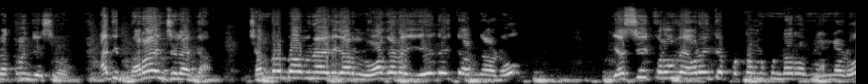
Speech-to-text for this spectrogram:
పెత్తనం చేసేవారు. అది భరాయించలేక చంద్రబాబు నాయుడు గారు లోగడ ఏదైతే అన్నాడో ఎస్సీ కులంలో ఎవరైతే పుట్టాలనుకుంటారో అని అన్నాడో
